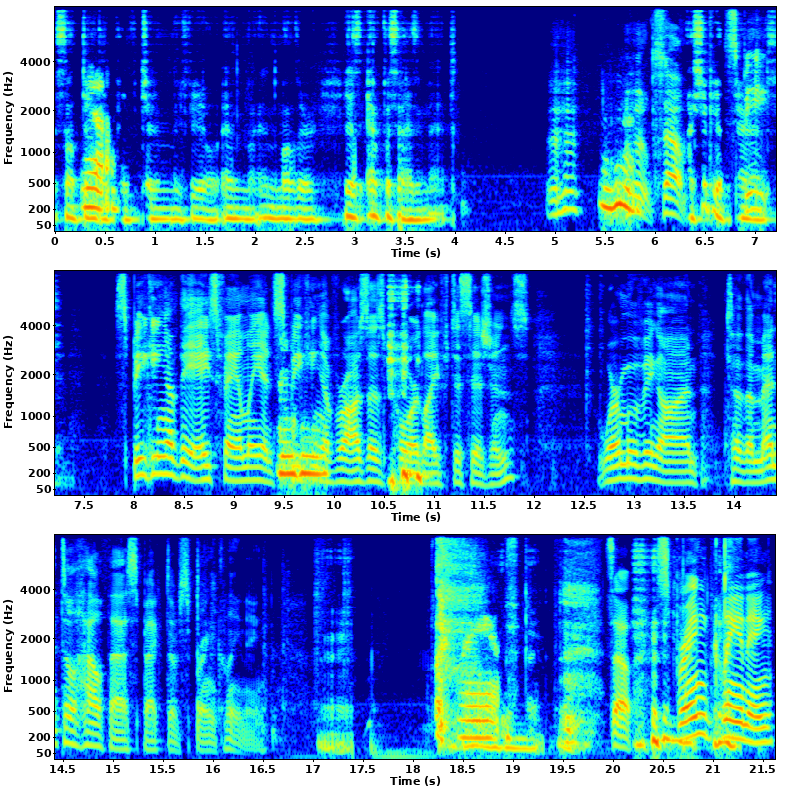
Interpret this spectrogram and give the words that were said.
something yeah. that they genuinely feel, and and mother is emphasizing that. Mm-hmm. Mm-hmm. mm-hmm. So I should be a spe- Speaking of the Ace family and speaking mm-hmm. of Raza's poor life decisions, we're moving on to the mental health aspect of spring cleaning. Right. so, spring cleaning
